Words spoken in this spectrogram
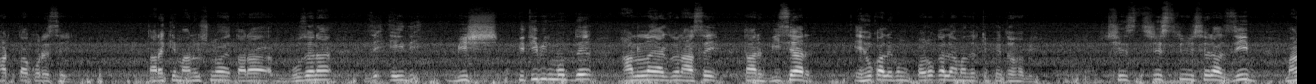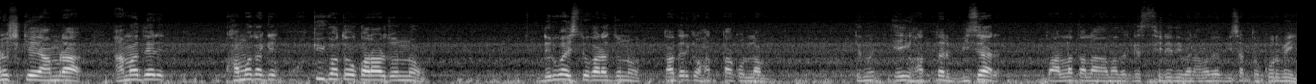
হত্যা করেছে। তারা কি মানুষ নয়? তারা বোঝে না যে এই বিশ পৃথিবীর মধ্যে আল্লাহ একজন আছে, তার বিচার এহকাল এবং পরকালে আমাদেরকে পেতে হবে। সৃষ্টির সেরা জীব মানুষকে আমরা আমাদের ক্ষমতাকে কুক্ষিগত করার জন্য দীর্ঘায়িত করার জন্য তাদেরকে হত্যা করলাম। কিন্তু এই হত্যার বিচার তো আল্লাহ তালা আমাদেরকে ছেড়ে দেবেন, আমাদের বিচার তো করবেই।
